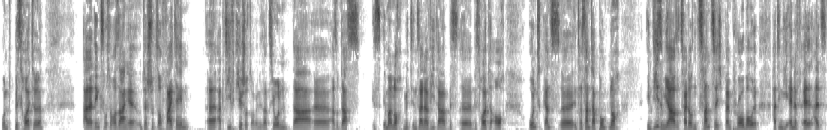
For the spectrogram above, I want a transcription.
und bis heute. Allerdings muss man auch sagen, er unterstützt auch weiterhin äh, aktiv Tierschutzorganisationen. Da, äh, also das ist immer noch mit in seiner Vita, bis, äh, bis heute auch. Und ganz äh, interessanter Punkt noch, in diesem Jahr, also 2020 beim Pro Bowl, hat ihn die NFL als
